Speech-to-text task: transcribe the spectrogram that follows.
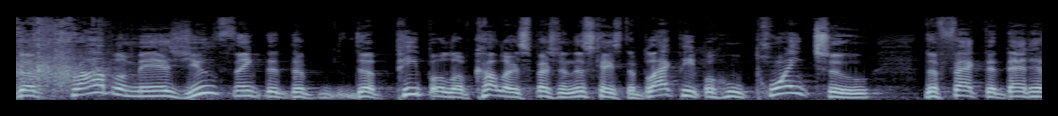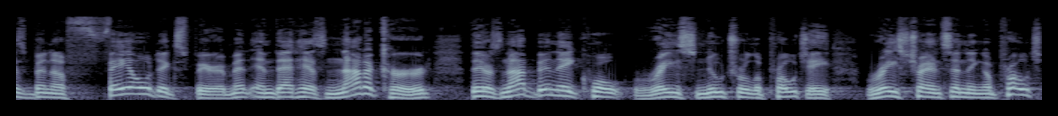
The problem is, you think that the, the people of color, especially in this case, the black people who point to the fact that that has been a failed experiment and that has not occurred. There's not been a quote race neutral approach, a race transcending approach.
